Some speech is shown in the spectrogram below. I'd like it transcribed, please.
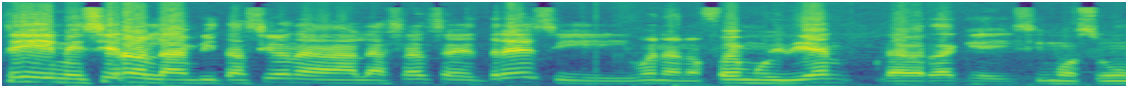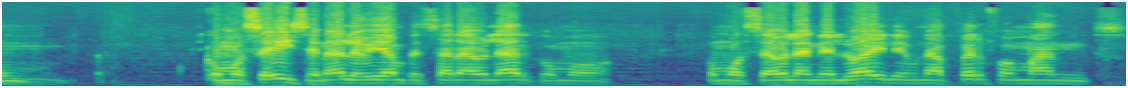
Sí, me hicieron la invitación a la salsa de tres y bueno, nos fue muy bien. La verdad que hicimos un, como se dice, ¿no? Le voy a empezar a hablar como, como se habla en el baile, una performance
